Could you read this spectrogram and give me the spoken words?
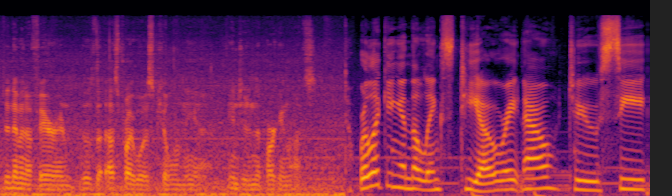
didn't have enough air, and that's probably what was killing the uh, engine in the parking lots. We're looking in the Lynx TO right now to see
